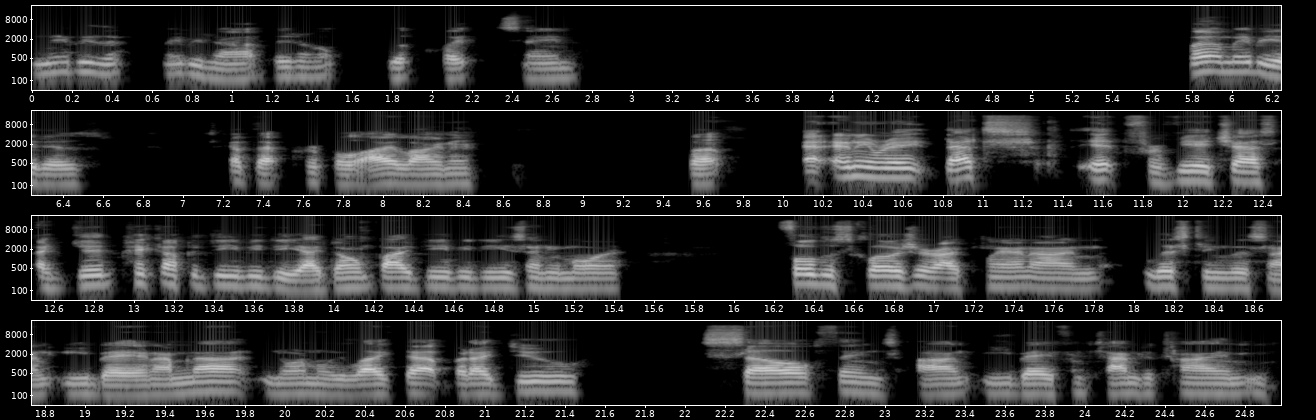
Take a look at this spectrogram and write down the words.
maybe that, maybe not. They don't look quite the same. Well, maybe it is. It's got that purple eyeliner. But at any rate, that's it for VHS. I did pick up a DVD. I don't buy DVDs anymore. Full disclosure, I plan on listing this on eBay, and I'm not normally like that, but I do sell things on eBay from time to time.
